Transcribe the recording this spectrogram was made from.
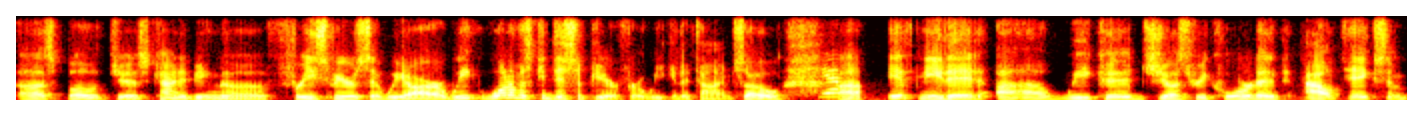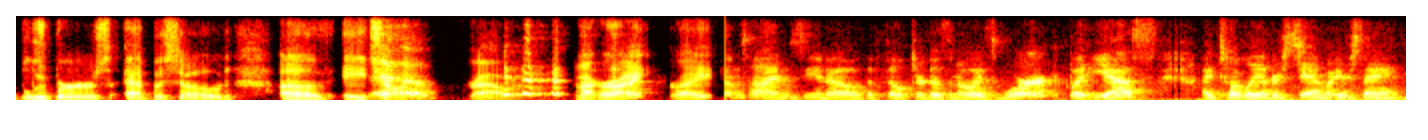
us both just kind of being the free spirits that we are, we one of us could disappear for a week at a time. So Yeah. uh, if needed, uh, we could just record an outtakes and bloopers episode of HR Hour. Am I right? Right? Sometimes, you know, the filter doesn't always work, but yes, I totally understand what you're saying.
